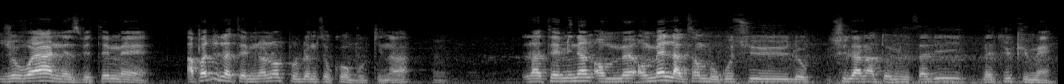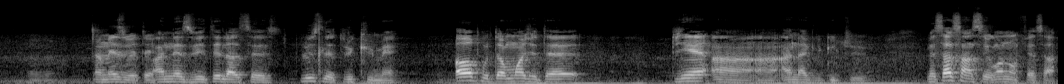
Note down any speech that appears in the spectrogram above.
je voyais en SVT, mais à partir de la terminale, notre problème c'est qu'au Burkina, la terminale, on met, on met l'accent beaucoup sur le- sur l'anatomie, c'est-à-dire les trucs humains. En SVT. En SVT, là, c'est plus les trucs humains. Or, pourtant, moi, j'étais bien en, en, en agriculture. Mais ça, c'est en seconde, on fait ça.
